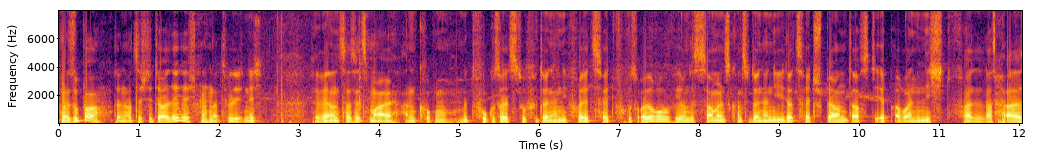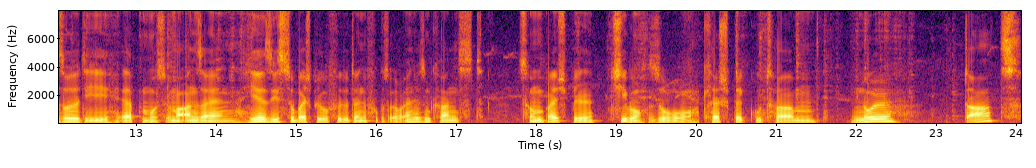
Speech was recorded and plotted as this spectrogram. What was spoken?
Ja super, dann hat sich das ja erledigt. Natürlich nicht. Wir werden uns das jetzt mal angucken. Mit Fokus hältst du für deine handyfreie Zeit Fokus Euro. Während des Sammelns kannst du dein Handy jederzeit sperren, darfst die App aber nicht verlassen. Also die App muss immer an sein. Hier siehst du Beispiel, wofür du deine Fokus Euro einlösen kannst. Zum Beispiel Chibo. So, Cashback Guthaben 0. Start.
